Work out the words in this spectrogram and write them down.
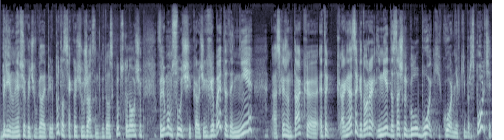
Блин, у меня все, короче, в голове перепутался. Я, короче, ужасно подготовился к выпуску. Но, в общем, в любом случае, короче, GGBet это не, а, скажем так, э, это организация, которая имеет достаточно глубокие корни в киберспорте.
